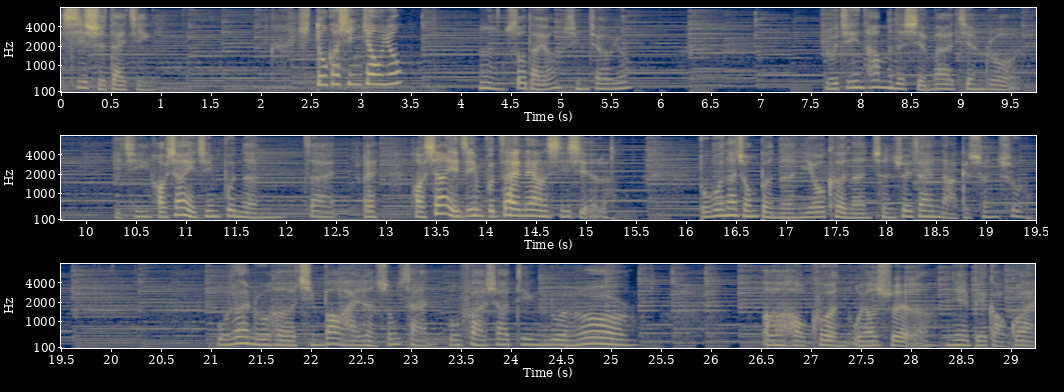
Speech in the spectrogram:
吸食殆尽。多个新教哟，嗯，说的哟，新教哟。如今他们的血脉渐弱，已经好像已经不能再哎，好像已经不再那样吸血了。不过，那种本能也有可能沉睡在哪个深处。无论如何，情报还很松散，无法下定论。啊，啊，好困，我要睡了。你也别搞怪，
